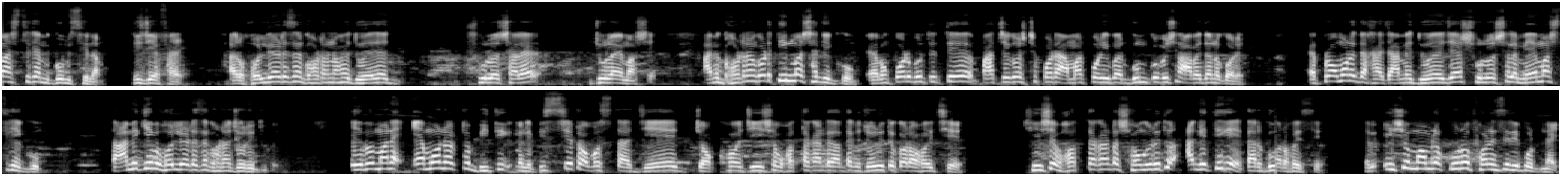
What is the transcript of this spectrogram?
মাস থেকে আমি গুম ছিলাম, ডিজিএফআই। আর হলিউডের ঘটনা হয় দু হাজার ষোলো সালের জুলাই মাসে। আমি ঘটনা ঘটে তিন মাস আগে গুম এবং পরবর্তীতে পাঁচ আগস্ট পরে আমার পরিবার গুম কমিশন আবেদন করে। প্রমাণে দেখা যায় আমি দুই হাজার ষোলো সালে মে মাস থেকে গুম তা আমি কীভাবে হলিউডের ঘটনা জড়িত হই? এবার মানে এমন একটা ভীতি মানে বিশ্রেট অবস্থা যে যখন যেসব হত্যাকাণ্ডে তাদেরকে জড়িত করা হয়েছে, সেই সব হত্যাকাণ্ড সংগঠিত আগে থেকে তার গুণ হয়েছে। এবং এইসব মামলা কোনো ফরেন্সিক রিপোর্ট নাই,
